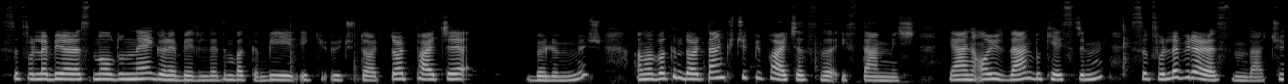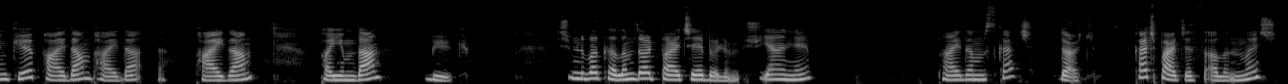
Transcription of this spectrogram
0 ile 1 arasında olduğunu neye göre belirledim? Bakın 1, 2, 3, 4. 4 parçaya bölünmüş. Ama bakın 4'ten küçük bir parçası istenmiş. Yani o yüzden bu kesrimin 0 ile 1 arasında. Çünkü paydan payda paydam payımdan büyük. Şimdi bakalım 4 parçaya bölünmüş. Yani paydamız kaç? 4. Kaç parçası alınmış?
